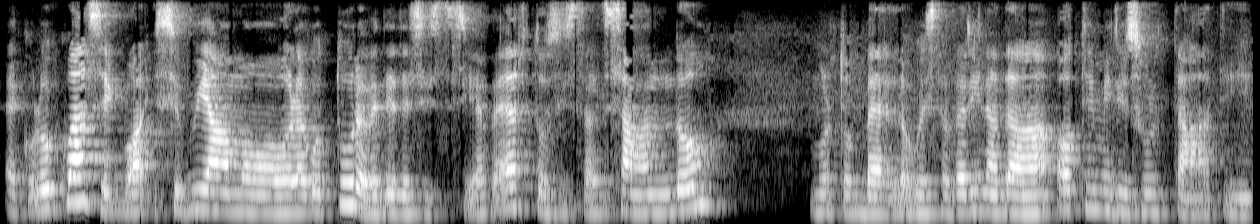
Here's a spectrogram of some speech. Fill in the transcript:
Eccolo qua, seguiamo la cottura, vedete si, si è aperto, si sta alzando, molto bello, questa farina dà ottimi risultati.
